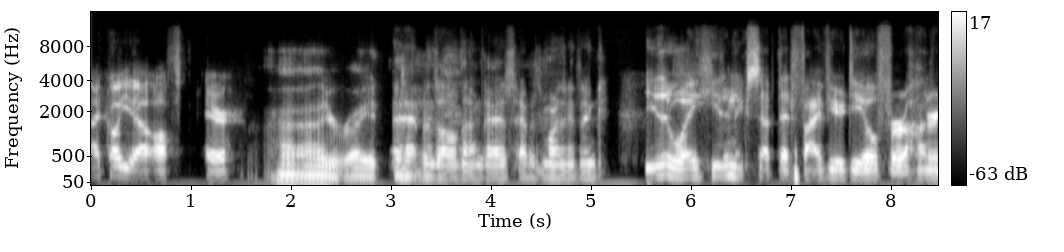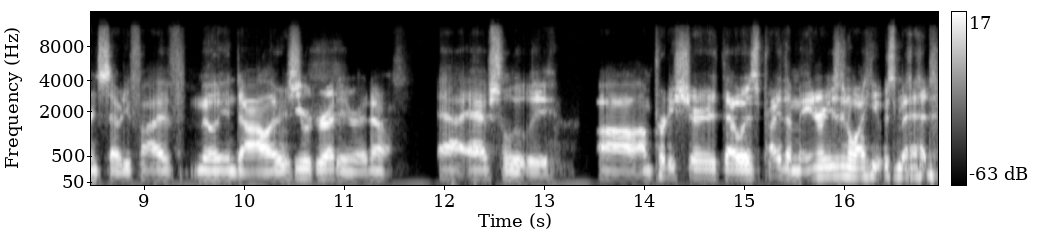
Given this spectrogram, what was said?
I'd call you out off air. Uh, you're right. It happens all the time, guys. happens more than you think. Either way, he didn't accept that five year deal for 175 million dollars. You regret it right now. Uh, absolutely. Uh, I'm pretty sure that was probably the main reason why he was mad.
